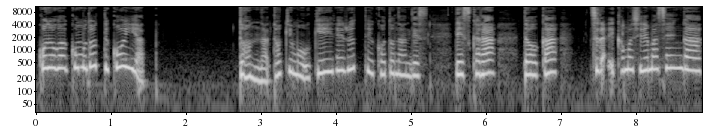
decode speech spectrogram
この学校戻ってこいや。どんな時も受け入れるっていうことなんです。ですから、どうか辛いかもしれませんが、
